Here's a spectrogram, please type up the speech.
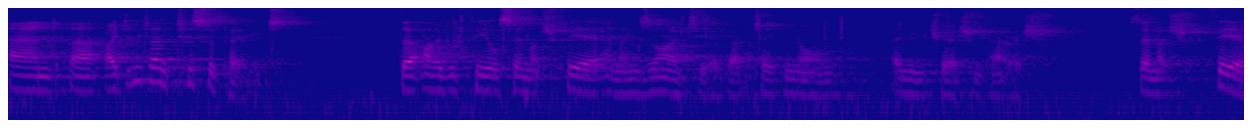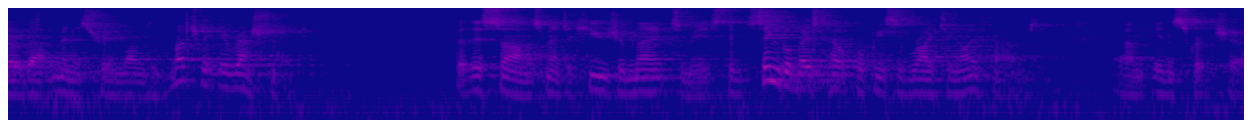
And uh, I didn't anticipate that I would feel so much fear and anxiety about taking on a new church and parish. So much fear about ministry in London, much of it irrational. But this psalm has meant a huge amount to me. It's the single most helpful piece of writing I found um, in Scripture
